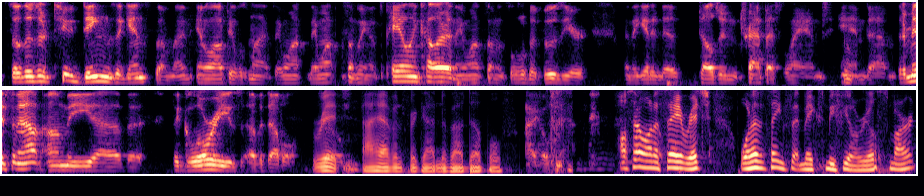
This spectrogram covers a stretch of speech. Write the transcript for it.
So those are two dings against them in in a lot of people's minds. They want they want something that's pale in color, and they want something that's a little bit boozier when they get into Belgian Trappist land, and um, they're missing out on the uh, the the glories of a double. So, Rich, I haven't forgotten about doubles. I hope not. Also, I want to say, Rich, one of the things that makes me feel real smart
